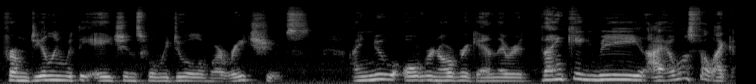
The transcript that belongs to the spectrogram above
from dealing with the agents when we do all of our rate shoots, I knew over and over again they were thanking me. I almost felt like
